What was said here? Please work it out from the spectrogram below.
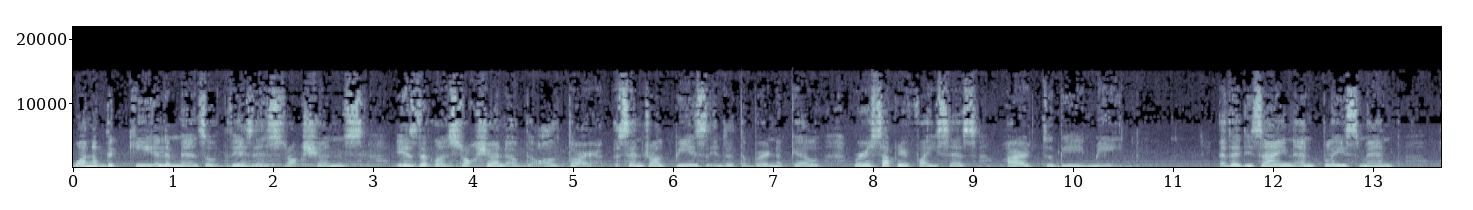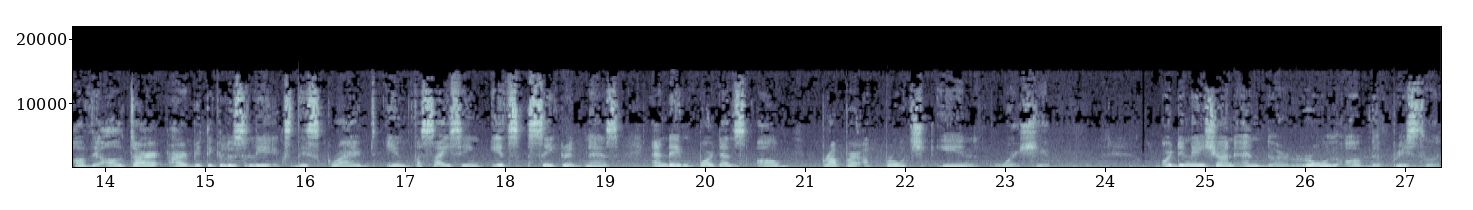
One of the key elements of these instructions is the construction of the altar, a central piece in the tabernacle where sacrifices are to be made. The design and placement of the altar are meticulously described, emphasizing its sacredness and the importance of proper approach in worship. Ordination and the role of the priesthood.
